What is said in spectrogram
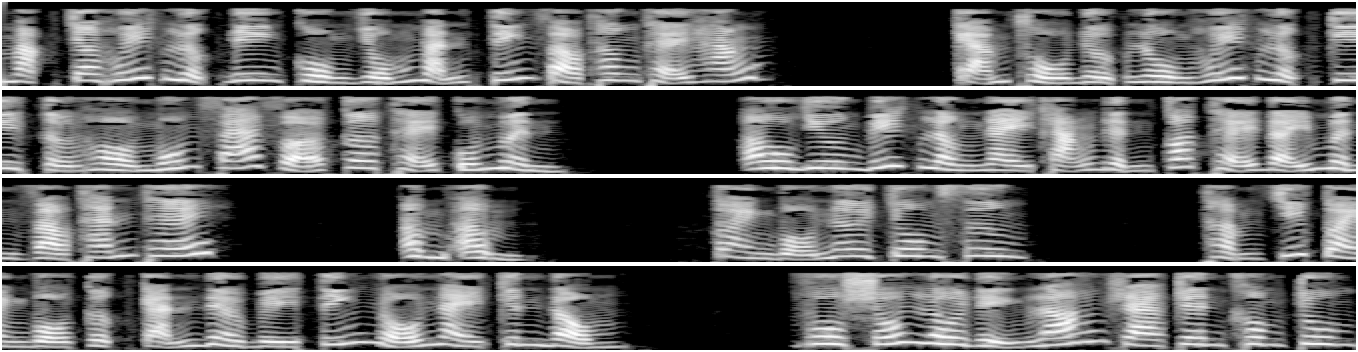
Mặc cho huyết lực điên cuồng dũng mãnh tiến vào thân thể hắn. Cảm thụ được luồng huyết lực kia tự hồ muốn phá vỡ cơ thể của mình. Âu Dương biết lần này khẳng định có thể đẩy mình vào thánh thế. Âm ầm. Toàn bộ nơi chôn xương. Thậm chí toàn bộ cực cảnh đều bị tiếng nổ này kinh động. Vô số lôi điện lón ra trên không trung.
